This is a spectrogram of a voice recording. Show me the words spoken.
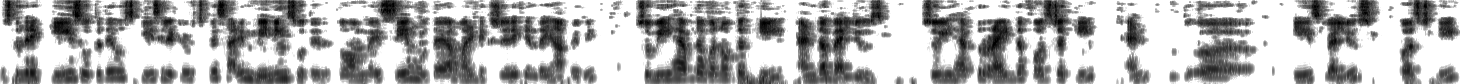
उसके अंदर एक कीज होते थे, उस की से रिलेटेड उसके सारे मीनिंग्स होते थे। तो हमें सेम होता है हमारी डिक्शनरी के अंदर यहाँ पे भी। So we have the one of the key and the values so you have to write the first key and keys values first key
